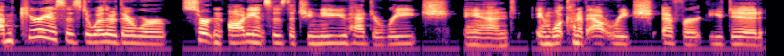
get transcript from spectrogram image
i'm curious as to whether there were certain audiences that you knew you had to reach and and what kind of outreach effort you did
